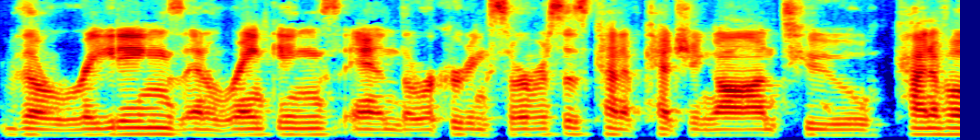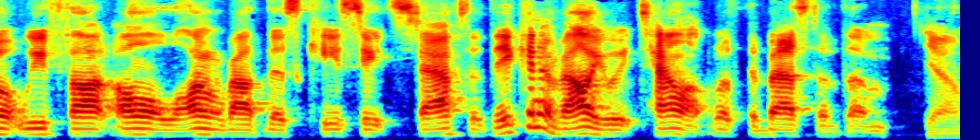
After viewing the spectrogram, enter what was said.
the ratings and rankings and the recruiting services kind of catching on to kind of what we've thought all along about this K State staff that they can evaluate talent with the best of them. Yeah.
